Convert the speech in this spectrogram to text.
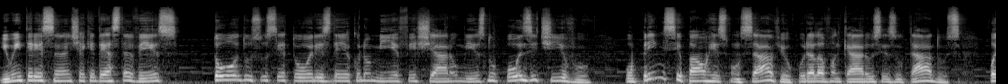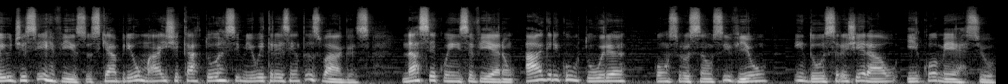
E o interessante é que desta vez, todos os setores da economia fecharam o mês no positivo. O principal responsável por alavancar os resultados foi o de serviços, que abriu mais de 14.300 vagas. Na sequência vieram agricultura, construção civil, indústria geral e comércio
